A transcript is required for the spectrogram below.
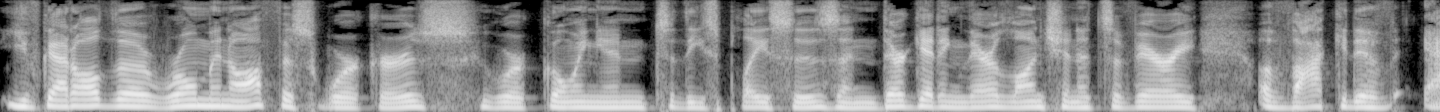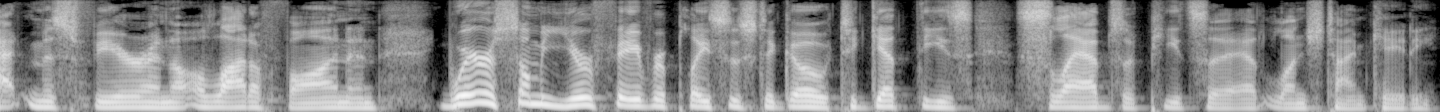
you've got all the Roman office workers who are going into these places and they're getting their lunch and it's a very evocative atmosphere and a lot of fun. And where are some of your favorite places to go to get these slabs of pizza at lunchtime, Katie?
